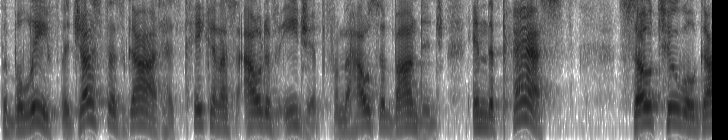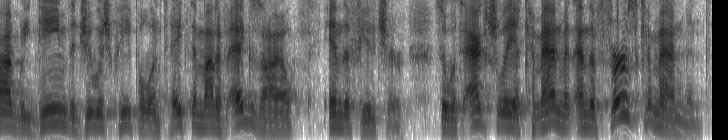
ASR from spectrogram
the belief that just as God has taken us out of Egypt from the house of bondage in the past, so too will God redeem the Jewish people and take them out of exile in the future. So it's actually a commandment. And the first commandment,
